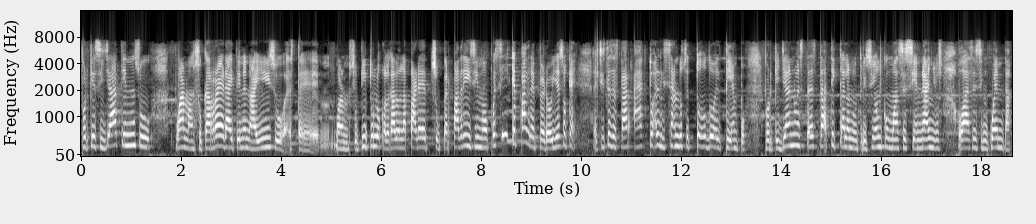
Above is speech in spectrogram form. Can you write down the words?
porque si ya tienen su bueno, su carrera y tienen ahí su, este, bueno, su título colgado en la pared, súper padrísimo, pues sí, qué padre, pero ¿y eso qué? El chiste es estar actualizándose todo el tiempo, porque ya no está estática la nutrición como hace 100 años o hace 50,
